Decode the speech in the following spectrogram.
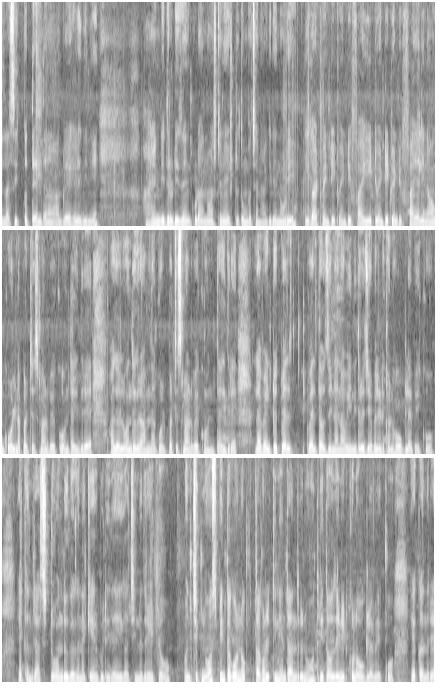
ಎಲ್ಲ ಸಿಕ್ಕುತ್ತೆ ಅಂತ ನಾನು ಆಗಲೇ ಹೇಳಿದ್ದೀನಿ. ಆ್ಯಂಡ್ ಇದ್ರ ಡಿಸೈನ್ ಕೂಡ ಅಷ್ಟೇ ಎಷ್ಟು ತುಂಬ ಚೆನ್ನಾಗಿದೆ ನೋಡಿ. ಈಗ twenty twenty five twenty twenty ಫೈಯಲ್ಲಿ ನಾವು ಗೋಲ್ಡ್ನ ಪರ್ಚೇಸ್ ಮಾಡಬೇಕು ಅಂತ ಇದ್ದರೆ ಅದರಲ್ಲಿ ಒಂದು ಗ್ರಾಮ್ನ ಗೋಲ್ಡ್ ಪರ್ಚೇಸ್ ಮಾಡಬೇಕು ಅಂತ ಇದ್ದರೆ ಲೆವೆನ್ ಟು ಟ್ವೆಲ್ ಟ್ವೆಲ್ ತೌಸಂಡ್ನ ನಾವು ಏನಿದ್ರು ಜೇಬಲ್ಲಿ ಹಿಡ್ಕೊಂಡು ಹೋಗಲೇಬೇಕು. ಯಾಕಂದರೆ ಅಷ್ಟೊಂದು ಗಗನಕ್ಕೇರ್ಬಿಟ್ಟಿದೆ ಈಗ ಚಿನ್ನದ ರೇಟು ಒಂದು ಚಿಕ್ಕ ನೋಸ್ ಪಿನ್ ತೊಗೊಂಡು ಹೋಗಿ ತಗೊಳ್ತೀನಿ ಅಂತ ಅಂದ್ರೂ ತ್ರೀ ತೌಸಂಡ್ ಇಟ್ಕೊಂಡು ಹೋಗಲೇಬೇಕು. ಯಾಕಂದರೆ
